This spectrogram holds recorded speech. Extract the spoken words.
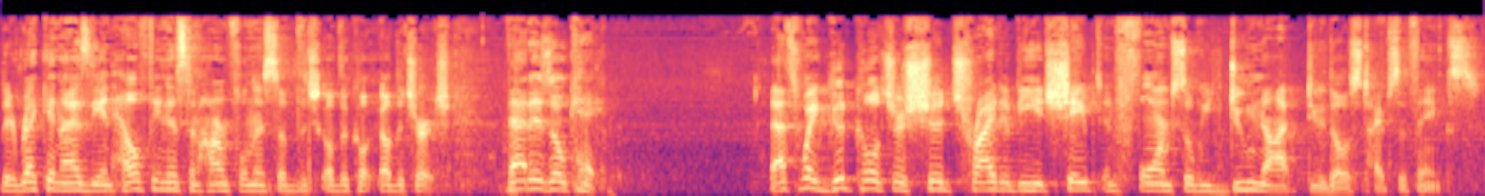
they recognize the unhealthiness and harmfulness of the, of, the, of the church. That is okay. That's why good culture should try to be shaped and formed so we do not do those types of things.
